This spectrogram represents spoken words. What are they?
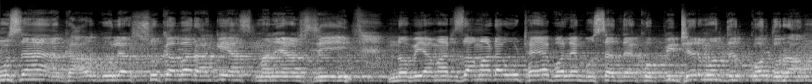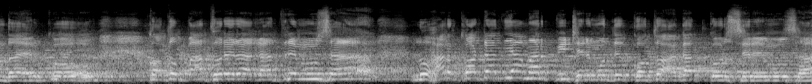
মুসা ঘাওগুলা শুকাবার আগে আসমানে আসছি। নবী আমার জামাটা উঠে বলে, মুসা, দেখো পিঠের মধ্যে কত রামদায়ের কত পাথরের আঘাত রে মুসা। লোহার কটা দিয়ে আমার পিঠের মধ্যে কত আঘাত করছে রে মুসা।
